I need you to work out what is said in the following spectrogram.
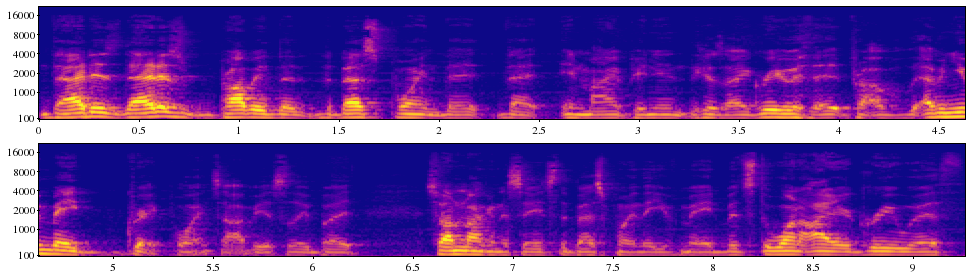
That is that is probably the, the best point that, that in my opinion because I agree with it probably. I mean you made great points obviously, but so I'm not going to say it's the best point that you've made, but it's the one I agree with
